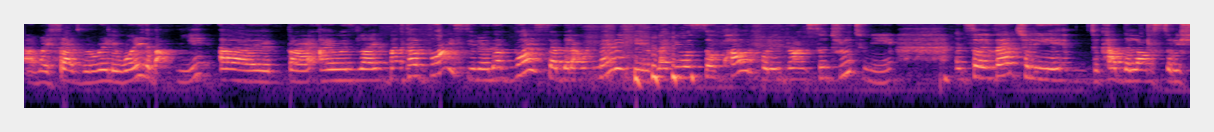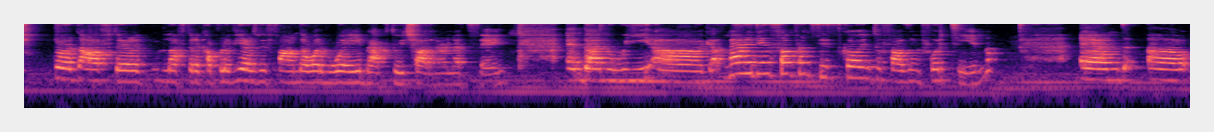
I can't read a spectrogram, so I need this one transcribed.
Uh, my friends were really worried about me, uh, but I was like, but that voice, you know, that voice said that I would marry him. like it was so powerful. It rang so true to me. And so eventually, to cut the long story short short after after a couple of years we found our way back to each other let's say. And then we uh, got married in san francisco in 2014 and uh,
